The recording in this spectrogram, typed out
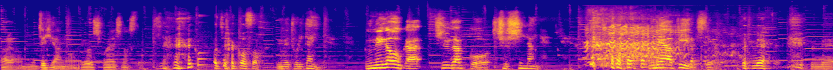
だからもうぜひあのよろしくお願いしますと。こちらこそ。梅取りたいんだよ。梅ヶ丘中学校出身なんだよみたいな。梅アピールしてよ、梅梅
